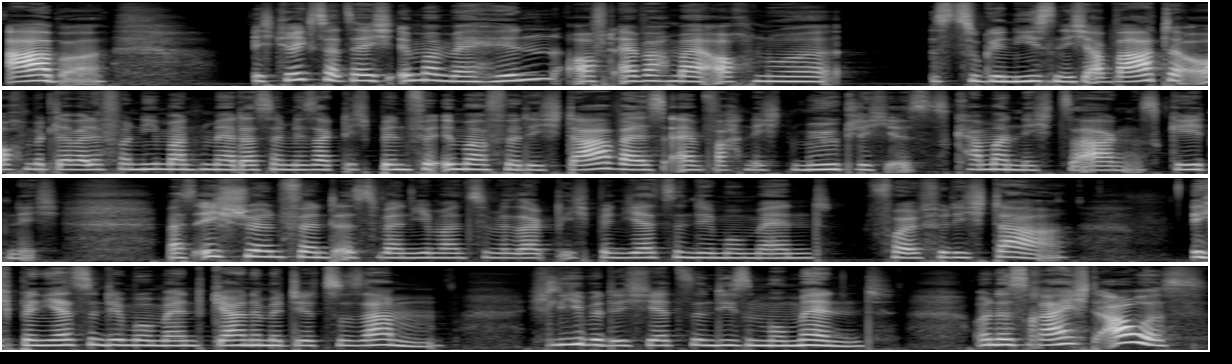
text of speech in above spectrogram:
Aber ich kriege es tatsächlich immer mehr hin, oft einfach mal auch nur es zu genießen. Ich erwarte auch mittlerweile von niemandem mehr, dass er mir sagt, ich bin für immer für dich da, weil es einfach nicht möglich ist. Das kann man nicht sagen, es geht nicht. Was ich schön finde, ist, wenn jemand zu mir sagt, ich bin jetzt in dem Moment voll für dich da. Ich bin jetzt in dem Moment gerne mit dir zusammen. Ich liebe dich jetzt in diesem Moment. Und es reicht aus.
